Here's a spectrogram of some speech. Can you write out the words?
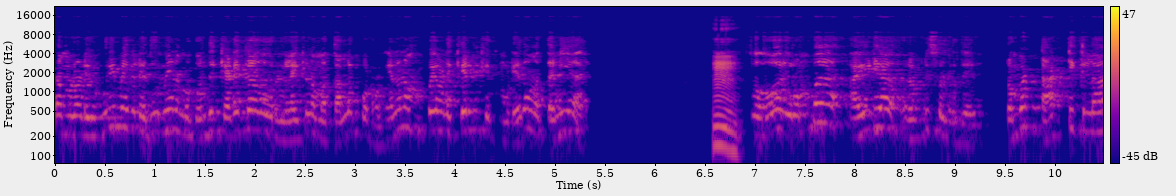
நம்மளுடைய உரிமைகள் எதுவுமே நமக்கு வந்து கிடைக்காத ஒரு நிலைக்கு நம்ம தள்ளப்படுறோம். ஏன்னா நம்ம போய் அவனை கேள்வி கேட்க முடியாது. அவன் தனியார் ம். சோ ரொம்ப ஐடியா எப்படி சொல்றது? ரொம்ப டாக்டிக்கலா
